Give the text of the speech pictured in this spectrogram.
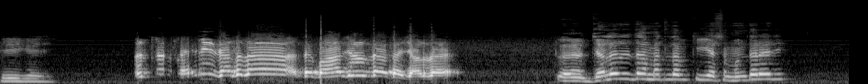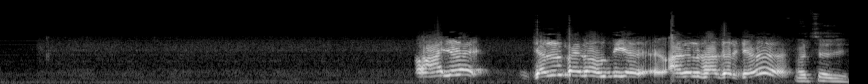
ਠੀਕ ਹੈ ਜੀ। ਅੰਦਰ ਬਹਿ ਨਹੀਂ ਸਕਦਾ ਤੇ ਬਾਹਰ ਜਾਂਦਾ ਤਾਂ ਜਲਦਾ ਜਲਦ ਦਾ ਮਤਲਬ ਕੀ ਹੈ? ਸਮੁੰਦਰ ਹੈ ਜੀ? ਆਹ ਜਿਹੜਾ ਜਲਨ ਪੈਦਾ ਹੁੰਦੀ ਹੈ ਅਗਲ ਸਾਗਰ 'ਚ। ਅੱਛਾ ਜੀ।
